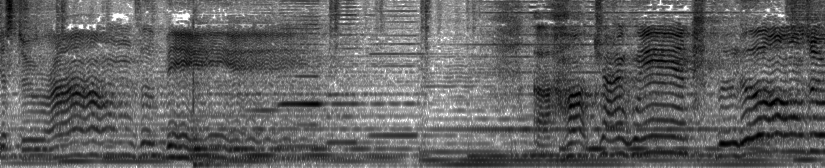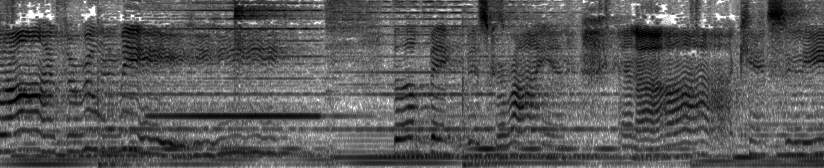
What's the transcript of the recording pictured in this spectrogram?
Just around the bend. A hot, dry wind blows right through me. The baby's crying, and I can't sleep.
